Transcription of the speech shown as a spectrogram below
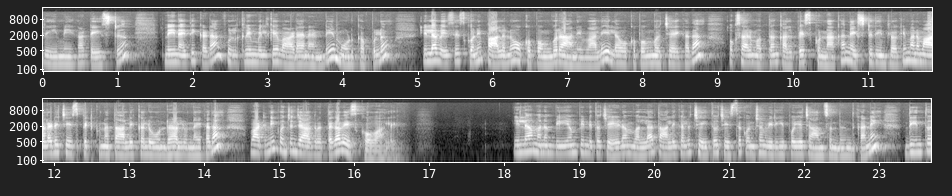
క్రీమీగా టేస్ట్. నేనైతే ఇక్కడ ఫుల్ క్రీమ్ మిల్కే వాడానండి మూడు కప్పులు. ఇలా వేసేసుకొని పాలను ఒక పొంగు రానివ్వాలి. ఇలా ఒక పొంగు వచ్చాయి కదా ఒకసారి మొత్తం కలిపేసుకున్నాక నెక్స్ట్ దీంట్లోకి మనం ఆల్రెడీ చేసి పెట్టుకున్న తాలికలు ఉండ్రాలు ఉన్నాయి కదా వాటిని కొంచెం జాగ్రత్తగా వేసుకోవాలి. ఇలా మనం బియ్యం పిండితో చేయడం వల్ల తాలికలు చేయితో చేస్తే కొంచెం విరిగిపోయే ఛాన్స్ ఉంటుంది. కానీ దీంతో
